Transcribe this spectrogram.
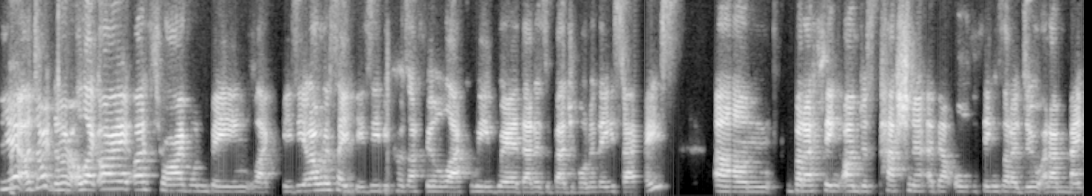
Yeah, I don't know. Like, I I thrive on being like busy, and I want to say busy because I feel like we wear that as a badge of honor these days. Um, but I think I'm just passionate about all the things that I do and I make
